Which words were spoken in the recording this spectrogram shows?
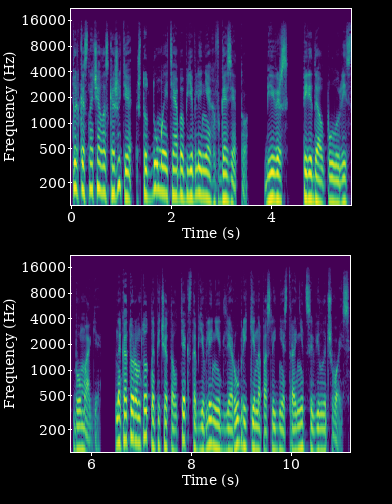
«Только сначала скажите, что думаете об объявлениях в газету». Биверс передал Пулу лист бумаги, на котором тот напечатал текст объявлений для рубрики на последней странице Village Voice.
